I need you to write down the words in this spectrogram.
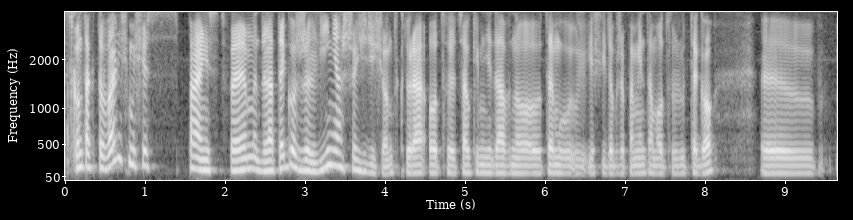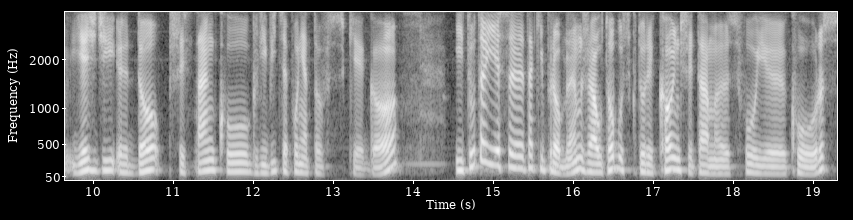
Skontaktowaliśmy się z Państwem, dlatego że linia 60, która od całkiem niedawno temu, jeśli dobrze pamiętam, od lutego, jeździ do przystanku Gliwice Poniatowskiego. I tutaj jest e, taki problem, że autobus, który kończy tam e, swój e, kurs,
